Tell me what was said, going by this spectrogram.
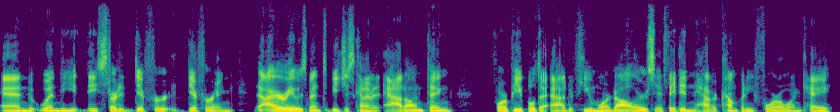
And when the they started differ differing, the IRA was meant to be just kind of an add-on thing for people to add a few more dollars if they didn't have a company 401k.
